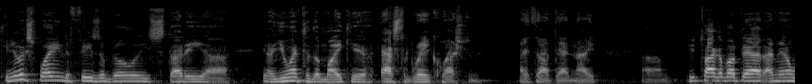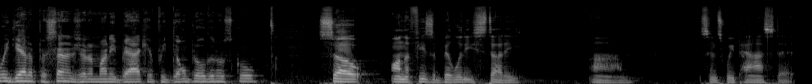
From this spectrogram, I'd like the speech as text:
Can you explain the feasibility study? Uh, you know, you went to the mic. You asked a great question. I thought that night. Um, can you talk about that? I mean, we get a percentage of the money back if we don't build a new school. So on the feasibility study, um, since we passed it,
